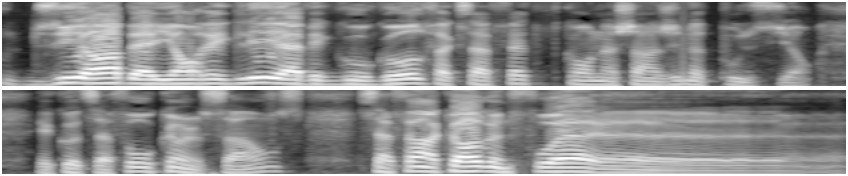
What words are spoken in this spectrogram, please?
dit, ah, ben, ils ont réglé avec Google, fait que ça fait qu'on a changé notre position. Écoute, ça fait aucun sens. Ça fait encore une fois, euh,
